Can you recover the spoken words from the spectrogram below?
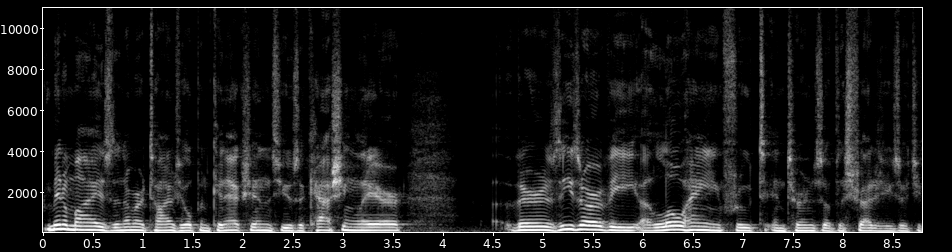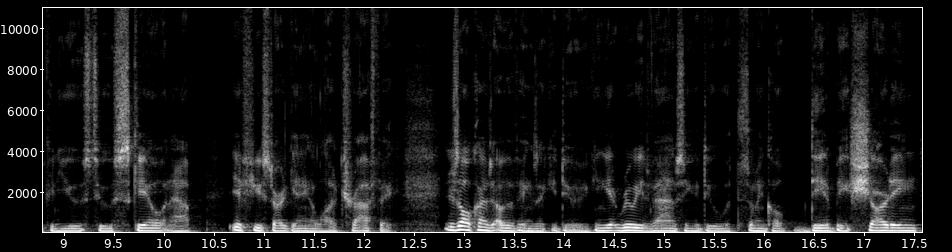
minimize the number of times you open connections, use a caching layer. There's, these are the uh, low-hanging fruit in terms of the strategies that you can use to scale an app if you start getting a lot of traffic. There's all kinds of other things that you do. You can get really advanced. You can do with something called database sharding.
